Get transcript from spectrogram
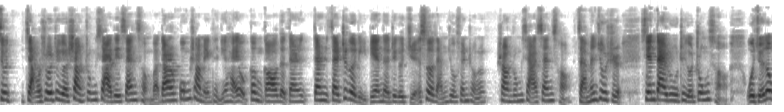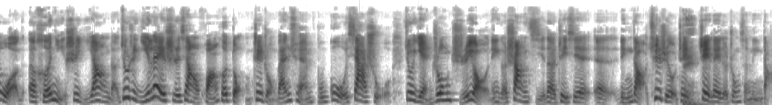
就假如说这个上中下这三层吧，当然龚上面肯定还有更高的，但是但是在这个里边的这个角色，咱们就分成上中下三层，咱们就是先带入这个中层。我觉得我呃和你是一样的，就是一类是像黄和董这种完全不顾下属，就眼中只有那个上级的这些呃领导，确实有这这类的中层领导。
